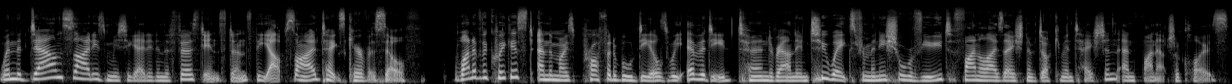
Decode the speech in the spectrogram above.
When the downside is mitigated in the first instance, the upside takes care of itself. One of the quickest and the most profitable deals we ever did turned around in two weeks from initial review to finalisation of documentation and financial close.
